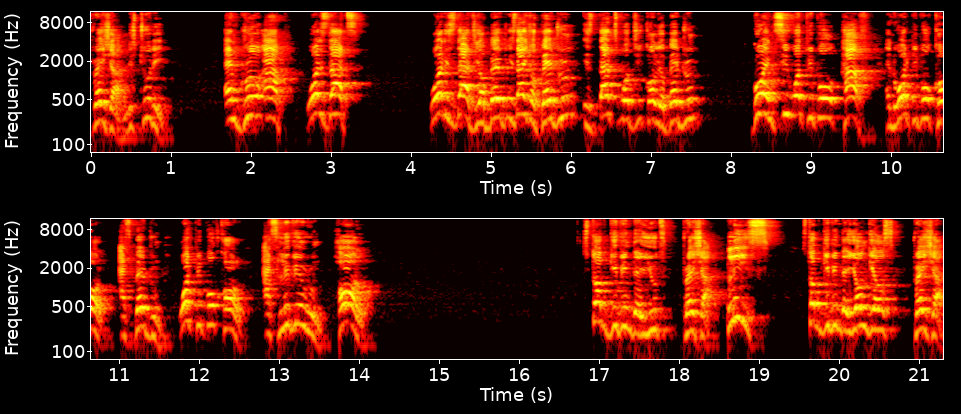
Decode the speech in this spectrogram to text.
pressure, Miss Trudy, and grow up. What is that? What is that? Your bedroom? Is that your bedroom? Is that what you call your bedroom? Go and see what people have and what people call as bedroom, what people call as living room, hall. Stop giving the youth pressure. Please stop giving the young girls pressure.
